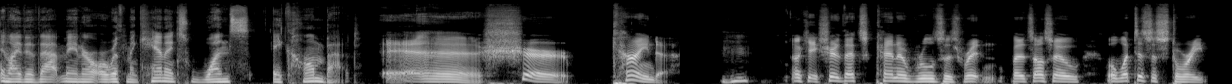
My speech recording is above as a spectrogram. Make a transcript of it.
in either that manner or with mechanics once a combat? Eh, sure. Kinda. Mm-hmm. Okay, sure, that's kind of rules as written, but it's also, well, what does a story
